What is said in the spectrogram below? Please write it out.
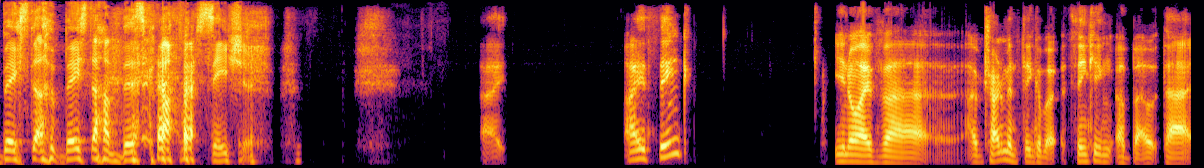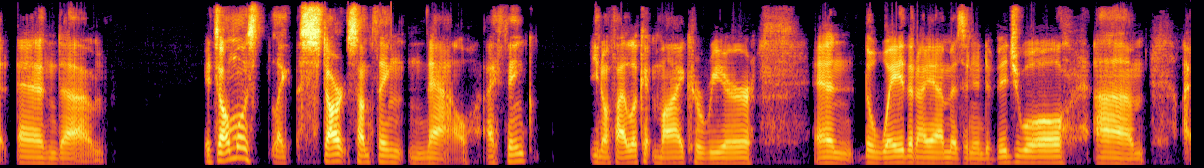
based on based on this conversation? I I think you know I've uh, I've tried to been think about thinking about that and um, it's almost like start something now. I think you know if I look at my career and the way that I am as an individual. Um, I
